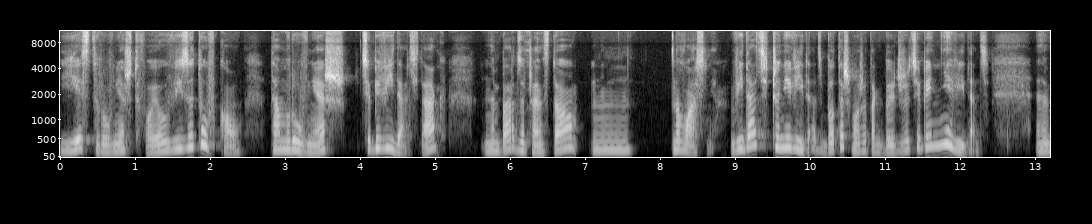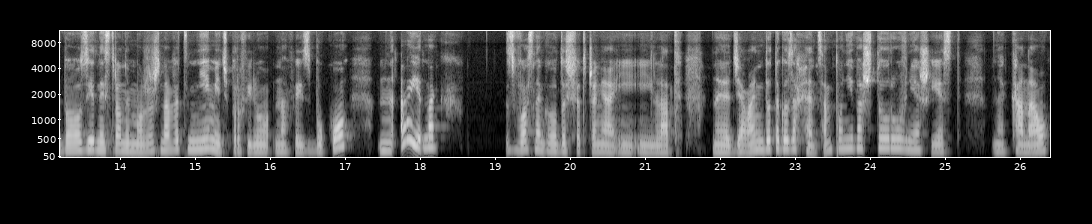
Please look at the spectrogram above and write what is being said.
jest również Twoją wizytówką. Tam również Ciebie widać, tak? Bardzo często, mm, no właśnie, widać czy nie widać, bo też może tak być, że Ciebie nie widać. Bo z jednej strony możesz nawet nie mieć profilu na Facebooku, mm, ale jednak z własnego doświadczenia i, i, lat e, działań. Do tego zachęcam, ponieważ to również jest e, kanał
